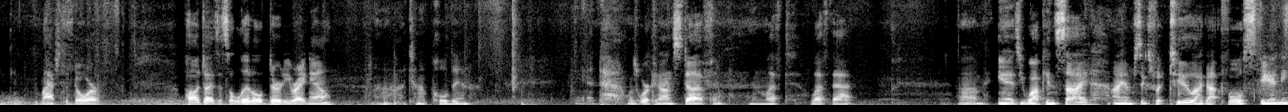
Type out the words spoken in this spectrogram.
You can latch the door apologize, it's a little dirty right now. Kind of pulled in and was working on stuff and, and left left that. Um, as you walk inside, I am six foot two. I got full standing,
